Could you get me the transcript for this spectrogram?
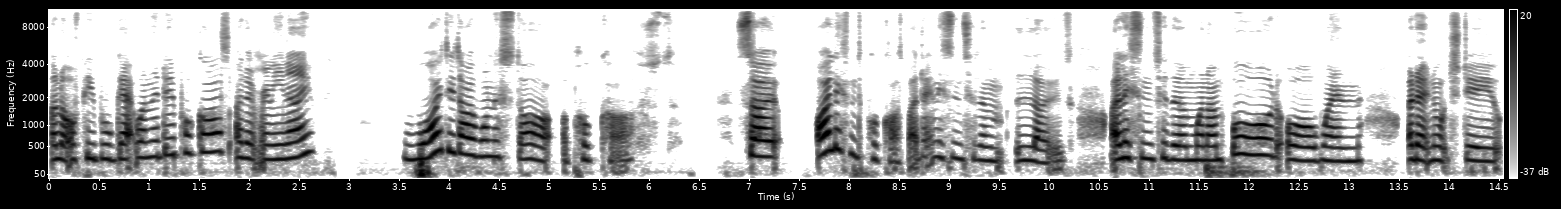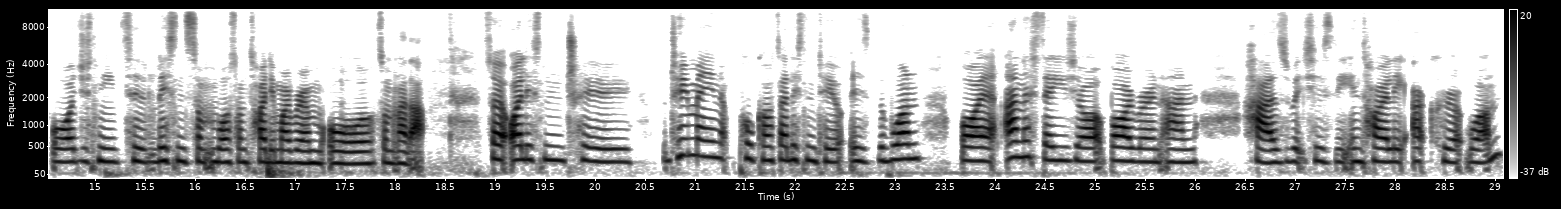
a lot of people get when they do podcasts. I don't really know. Why did I want to start a podcast? So I listen to podcasts, but I don't listen to them loads. I listen to them when I'm bored or when I don't know what to do or I just need to listen to something whilst I'm tidying my room or something like that. So I listen to the two main podcasts I listen to is the one by Anastasia, Byron and Has, which is the entirely accurate one.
